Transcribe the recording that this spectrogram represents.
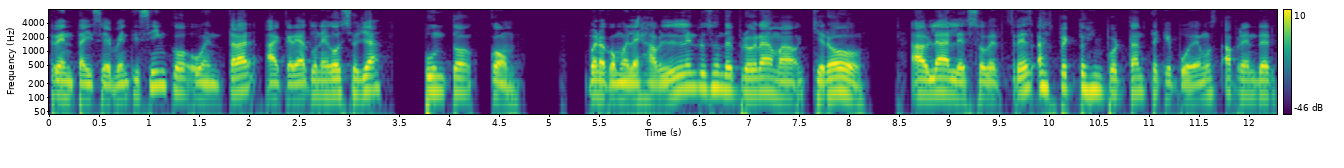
3625 o entrar a creatunegocioya.com. Bueno, como les hablé en la introducción del programa, quiero hablarles sobre tres aspectos importantes que podemos aprender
